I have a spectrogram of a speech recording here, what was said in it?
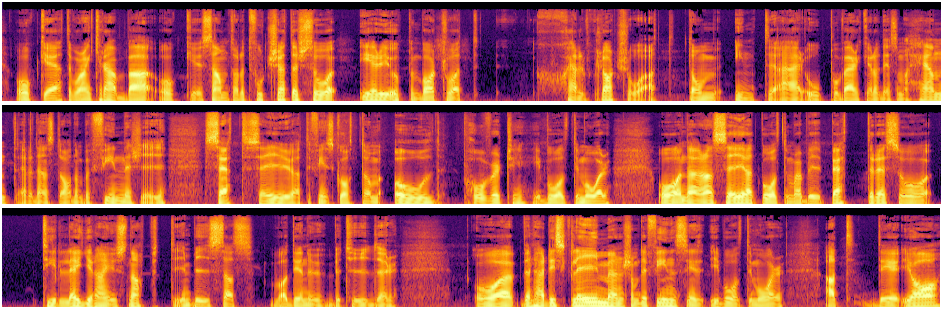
och äter våran krabba och eh, samtalet fortsätter så är det ju uppenbart så att självklart så att de inte är opåverkade av det som har hänt eller den stad de befinner sig i. Seth säger ju att det finns gott om old poverty i Baltimore och när han säger att Baltimore har blivit bättre så tillägger han ju snabbt i en bisats vad det nu betyder. Och den här disclaimern som det finns i, i Baltimore att det, ja,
